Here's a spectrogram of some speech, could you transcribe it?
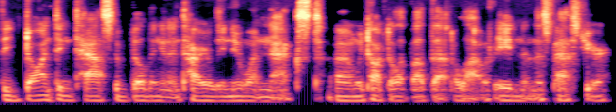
the daunting task of building an entirely new one next. Um, we talked a lot about that a lot with Aiden in this past year.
